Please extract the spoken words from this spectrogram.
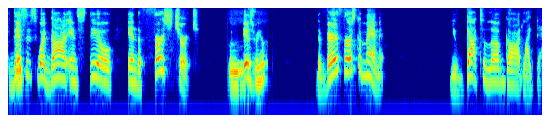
But this is what God instilled in the first church, mm-hmm. Israel. The very first commandment you've got to love God like that.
